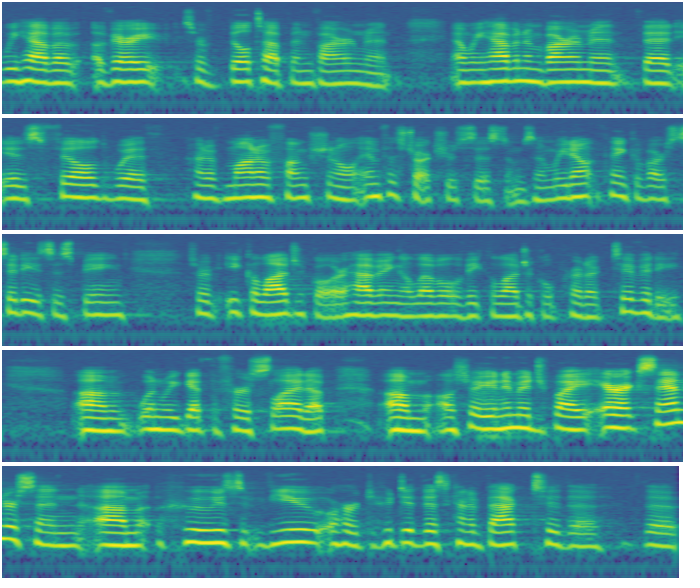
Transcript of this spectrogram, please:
we have a, a, very sort of built up environment. And we have an environment that is filled with kind of monofunctional infrastructure systems. And we don't think of our cities as being sort of ecological or having a level of ecological productivity. Um, when we get the first slide up, um, I'll show you an image by Eric Sanderson, um, whose view, or who did this kind of back to the the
